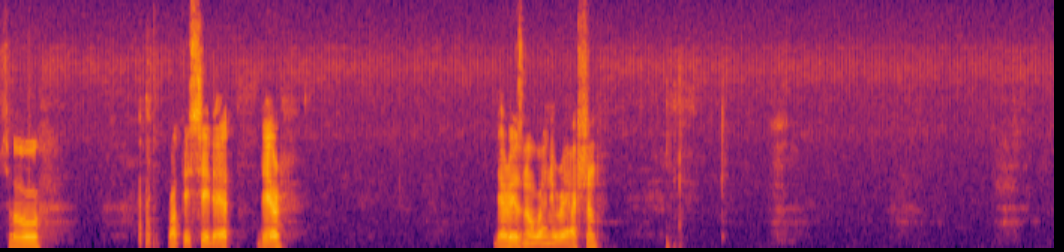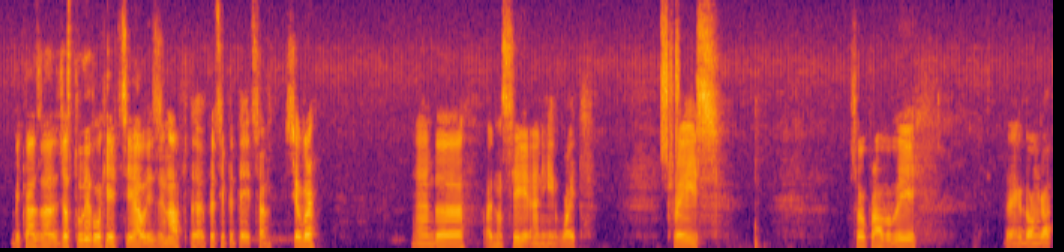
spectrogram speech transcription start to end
So what we see that there there is no any reaction. Because uh, just a little HCl is enough to precipitate some silver. And uh, I don't see any white trace. So probably they don't got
